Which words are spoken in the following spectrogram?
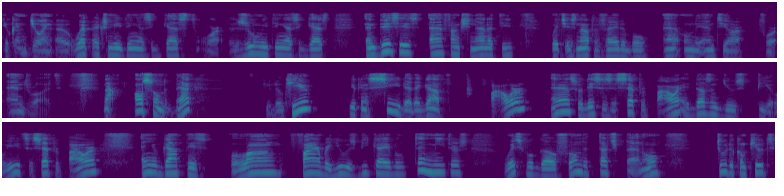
you can join a WebEx meeting as a guest or a Zoom meeting as a guest. And this is a functionality which is not available uh, on the MTR for Android. Now, also on the back, if you look here, you can see that I got power. And so this is a separate power. It doesn't use PoE, it's a separate power. And you got this long fiber USB cable, 10 meters, which will go from the touch panel to the compute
